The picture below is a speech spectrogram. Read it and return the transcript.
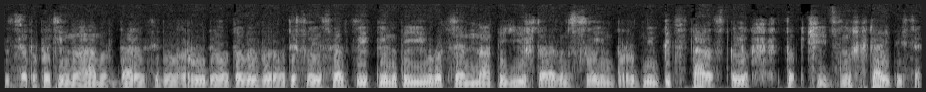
Затупотів ногами, вдарив себе в груди, готовий вирвати своє серце і кинути її в лице. Нате їжте разом з своїм брудним підстаросткою, топчіть, знущайтеся.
